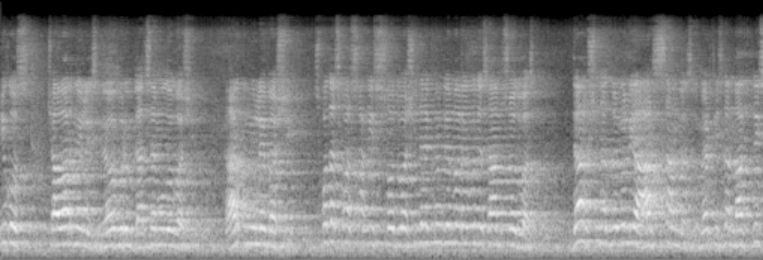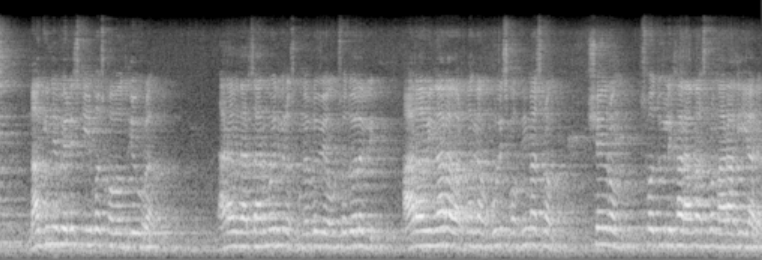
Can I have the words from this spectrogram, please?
იყოს ჩავარდნილის მეუბნებრივ დაცემულობაში, გარყვნილებაში, სხვადასხვა სახის სოდვაში და ექვემდებარებოდეს ამ სოდვას და შესაძლებელია არსამდეს ღმერთის და მაგდის მაგინებელის კი იყოს ყოველდღიურად. არავინ არ წარმოიდგინოს ბუნებრივია უცოდველები, არავინ არა ვარ, მაგრამ გულისხმობ იმას, რომ შენ რომ ცოდვილი ხარ ამას რომ არ აღიარე.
